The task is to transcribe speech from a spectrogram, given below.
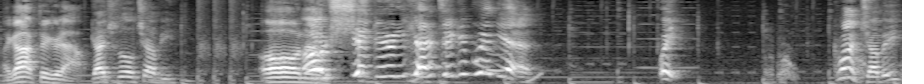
I got it figured out. Got your little chubby. Oh no! Oh shit, dude! You gotta take him with you. Wait. Come on, chubby.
